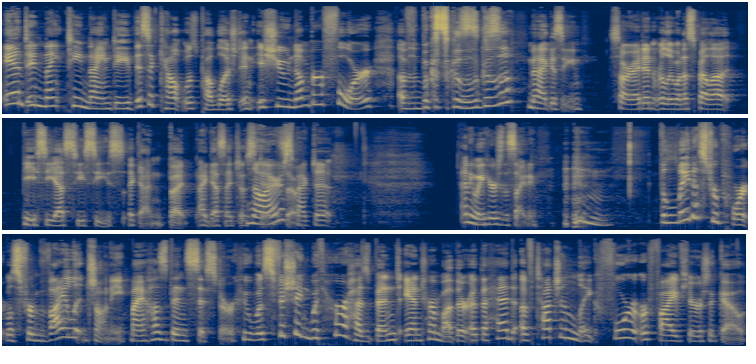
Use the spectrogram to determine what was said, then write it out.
and in 1990, this account was published in issue number four of the BCSCC magazine. Sorry, I didn't really want to spell out BCSCCs again, but I guess I just No, did. I so. respect it. Anyway, here's the sighting. the latest report was from Violet Johnny, my husband's sister, who was fishing with her husband and her mother at the head of Tachin Lake four or five years ago.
